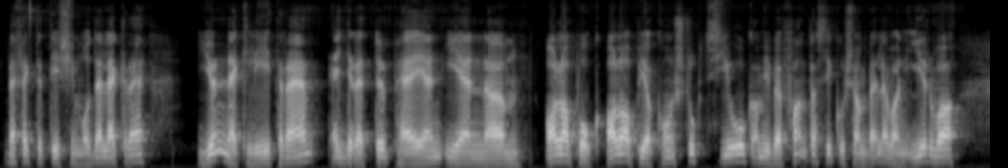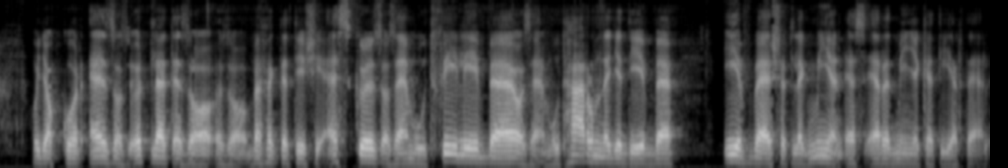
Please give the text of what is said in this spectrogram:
befektetési modellekre, jönnek létre egyre több helyen ilyen um, alapok, alapja, konstrukciók, amiben fantasztikusan bele van írva, hogy akkor ez az ötlet, ez a, ez a befektetési eszköz az elmúlt fél évbe, az elmúlt háromnegyed évbe, évbe esetleg milyen ez eredményeket ért el.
